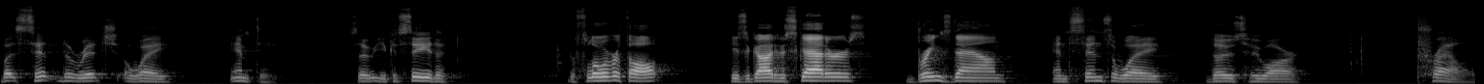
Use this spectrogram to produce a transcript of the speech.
but sent the rich away empty. So you can see the, the flow of her thought. He's a God who scatters, brings down, and sends away those who are proud.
